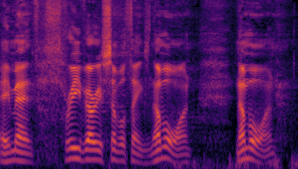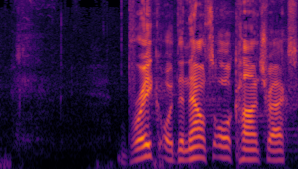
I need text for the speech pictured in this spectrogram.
Amen. Three very simple things. Number one, number one, break or denounce all contracts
